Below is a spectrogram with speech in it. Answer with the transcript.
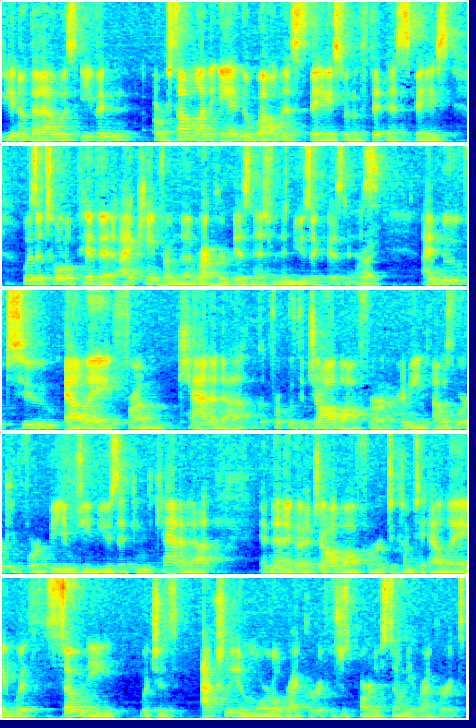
you know, that I was even or someone in the wellness space or the fitness space was a total pivot. I came from the record business, from the music business. Right. I moved to LA from Canada for, with a job offer. I mean, I was working for BMG Music in Canada, and then I got a job offer to come to LA with Sony, which is actually Immortal Records, which is part of Sony Records.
